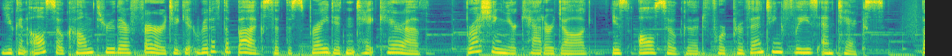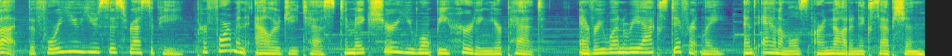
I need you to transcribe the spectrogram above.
You can also comb through their fur to get rid of the bugs that the spray didn't take care of. Brushing your cat or dog is also good for preventing fleas and ticks. But before you use this recipe, perform an allergy test to make sure you won't be hurting your pet. Everyone reacts differently, and animals are not an exception.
